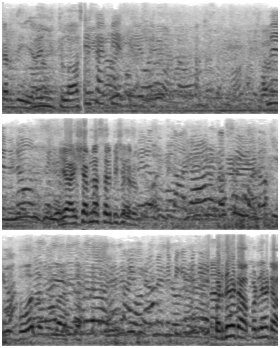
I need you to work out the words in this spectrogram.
कर दी नहीं क्लास मैंने ना उस दिन ये आयशा अपना सर पीछे करो। बुला किया। बोल पर्दे हटा पर्दे हटा।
